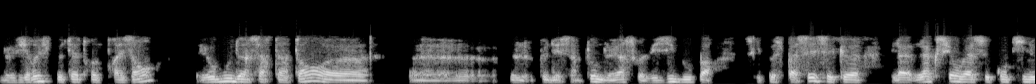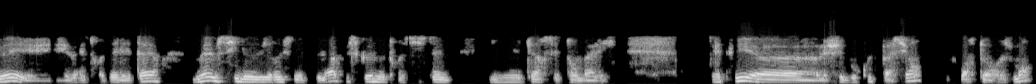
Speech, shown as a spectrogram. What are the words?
Le virus peut être présent, et au bout d'un certain temps, euh, euh, que des symptômes d'ailleurs soient visibles ou pas. Ce qui peut se passer, c'est que la- l'action va se continuer et, et va être délétère, même si le virus n'est plus là, puisque notre système immunitaire s'est emballé. Et puis, euh, chez beaucoup de patients, fort heureusement,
